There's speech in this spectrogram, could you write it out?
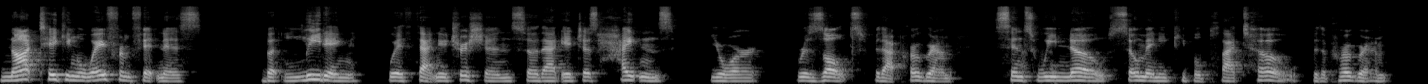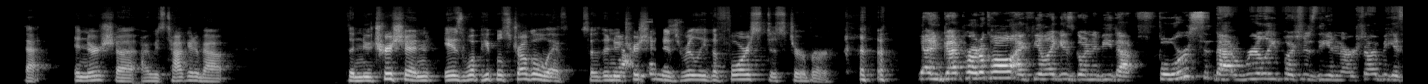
not taking away from fitness, but leading with that nutrition so that it just heightens your results for that program. Since we know so many people plateau with a program, that inertia I was talking about, the nutrition is what people struggle with. So the nutrition yeah. is really the force disturber. Yeah, and gut protocol, I feel like is going to be that force that really pushes the inertia because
